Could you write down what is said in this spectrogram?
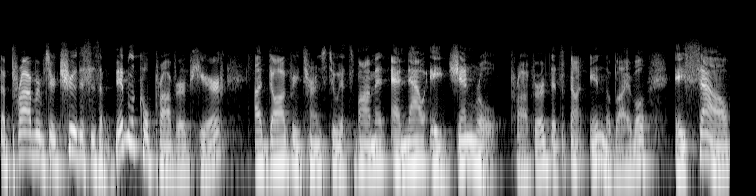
The Proverbs are true. This is a biblical proverb here. A dog returns to its vomit, and now a general proverb that's not in the Bible. A sow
